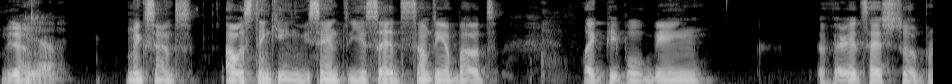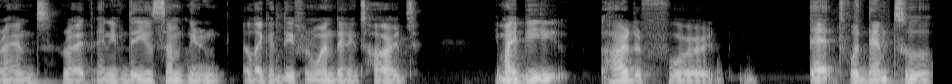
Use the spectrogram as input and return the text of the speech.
Yeah, Yeah. makes sense. I was thinking, Vicente, you said something about like people being uh, very attached to a brand, right? And if they use something uh, like a different one, then it's hard. It might be harder for that for them to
